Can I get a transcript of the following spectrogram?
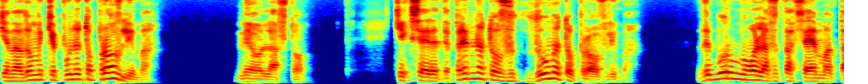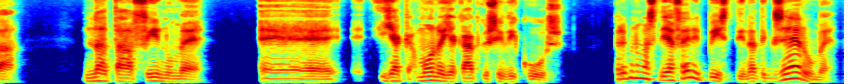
και να δούμε και πού είναι το πρόβλημα με όλο αυτό. Και ξέρετε, πρέπει να το δούμε το πρόβλημα. Δεν μπορούμε όλα αυτά τα θέματα να τα αφήνουμε ε, για, μόνο για κάποιους ειδικούς. Πρέπει να μας ενδιαφέρει η πίστη, να την ξέρουμε.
